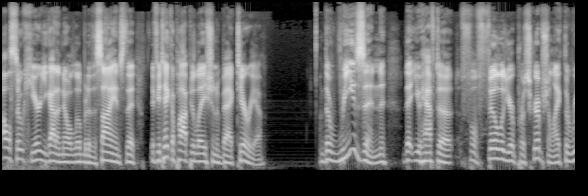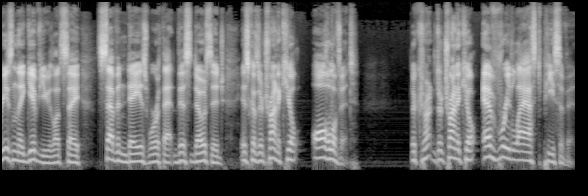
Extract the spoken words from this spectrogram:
also here you got to know a little bit of the science that if you take a population of bacteria, the reason that you have to fulfill your prescription, like the reason they give you, let's say, seven days worth at this dosage, is because they're trying to kill all of it. They're, they're trying to kill every last piece of it.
